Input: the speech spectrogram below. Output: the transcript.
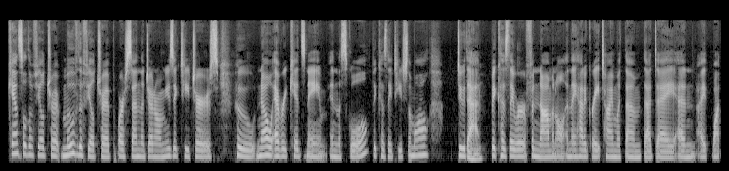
cancel the field trip, move the field trip, or send the general music teachers who know every kid's name in the school because they teach them all, do that because they were phenomenal and they had a great time with them that day. And I want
